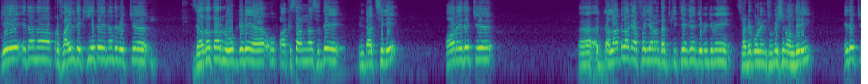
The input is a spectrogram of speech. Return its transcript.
ਜੇ ਇਹਦਾ ਦਾ ਪ੍ਰੋਫਾਈਲ ਦੇਖੀਏ ਤੇ ਇਹਨਾਂ ਦੇ ਵਿੱਚ ਜ਼ਿਆਦਾਤਰ ਲੋਕ ਜਿਹੜੇ ਆ, ਉਹ ਪਾਕਿਸਤਾਨ ਨਾਲ ਸਿੱਧੇ ਇਨ ਟੱਚ ਸੀਗੇ। ਔਰ ਇਹਦੇ ਚ ਅਲੱਗ-ਅਲੱਗ ਐਫ ਆਈ ਆਰਾਂ ਦਰਜ ਕੀਤੀਆਂ ਗਈਆਂ, ਜਿਵੇਂ ਜਿਵੇਂ ਸਾਡੇ ਕੋਲ ਇਨਫੋਰਮੇਸ਼ਨ ਆਉਂਦੀ ਰਹੀ। ਇਹਦੇ ਚ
